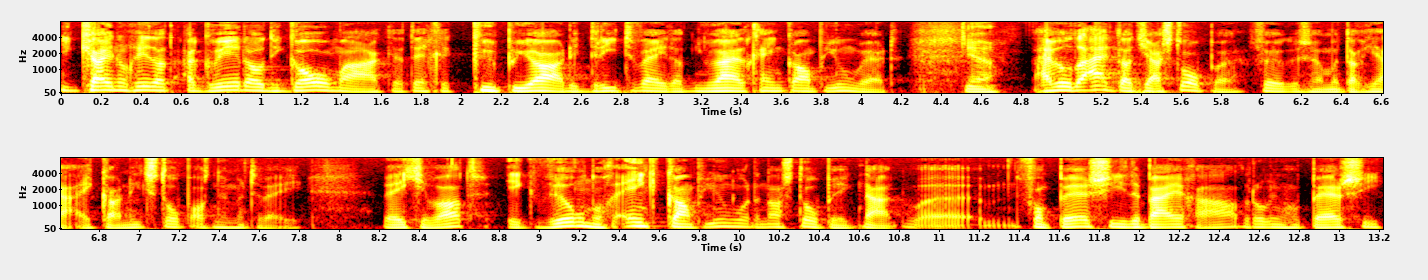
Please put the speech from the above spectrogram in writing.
die kan je nog in dat Aguero die goal maakte tegen QPR, die 3-2, dat United geen kampioen werd. Ja. Hij wilde eigenlijk dat jaar stoppen, Ferguson. Maar dacht, ja, ik kan niet stoppen als nummer 2. Weet je wat? Ik wil nog één keer kampioen worden, dan stop ik. Nou, eh, Van Persie erbij gehaald, Robin van Persie.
